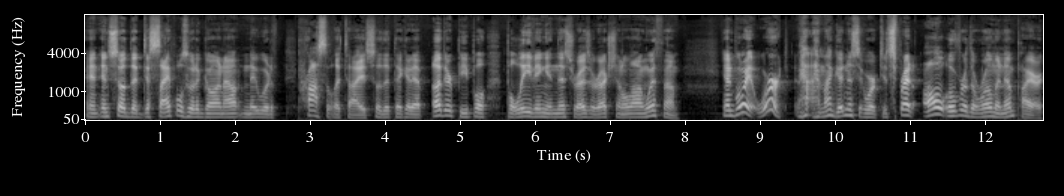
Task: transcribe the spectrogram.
and, and so the disciples would have gone out and they would have proselytized so that they could have other people believing in this resurrection along with them. And boy, it worked. My goodness, it worked. It spread all over the Roman Empire,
